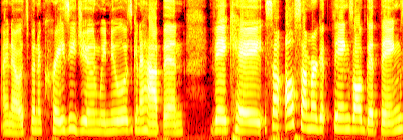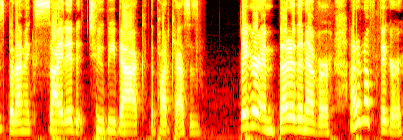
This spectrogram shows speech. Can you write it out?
I know it's been a crazy June. We knew it was going to happen. Vacay, so, all summer good things, all good things, but I'm excited to be back. The podcast is bigger and better than ever. I don't know if bigger.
